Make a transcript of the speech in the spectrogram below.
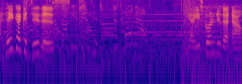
I think I could do this. Got the advantage. Just hold out. Yeah, he's going to do that now.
